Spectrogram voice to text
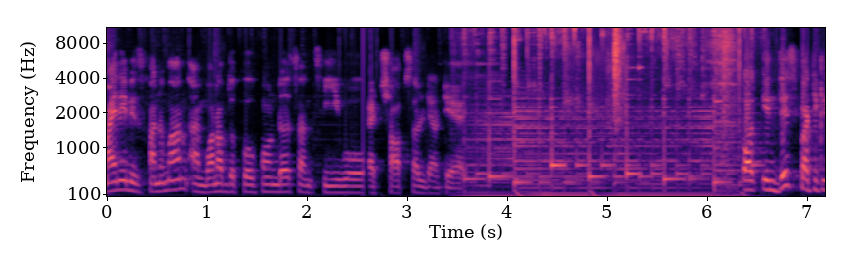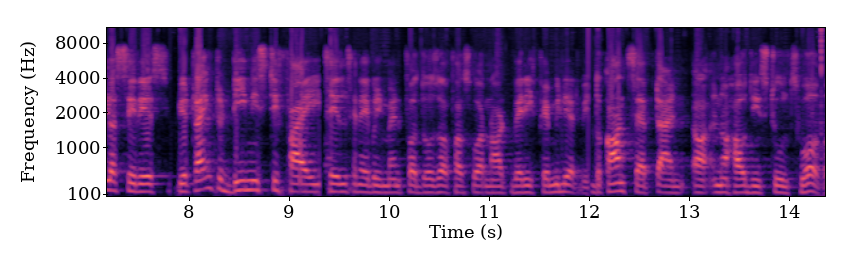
My name is Hanuman. I'm one of the co-founders and CEO at Sharpsell.ai. In this particular series, we're trying to demystify sales enablement for those of us who are not very familiar with the concept and uh, you know how these tools work.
